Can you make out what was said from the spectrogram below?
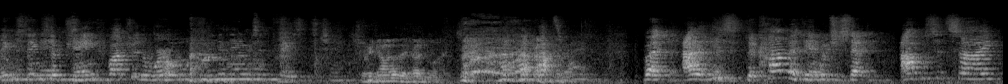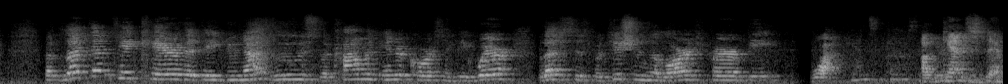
These things have changed much in the world. The names and faces change. Right out of the headlines. That's right. But uh, his, the comment in which is that opposite side, but let them take care that they do not lose the common intercourse and beware lest his petition in the Lord's Prayer be what? Against them.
